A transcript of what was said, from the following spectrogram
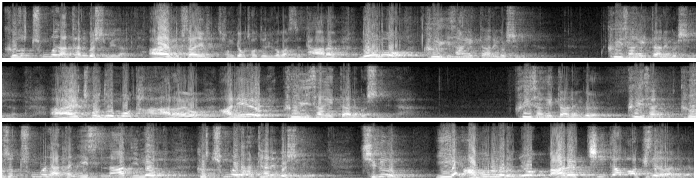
그것도 충분히 않다는 것입니다. 아, 목사님, 성경 저도 읽어봤어요. 다 알아요. 노노, 그 이상이 있다는 것입니다. 그 이상이 있다는 것입니다. 아, 저도 뭐 다 알아요. 아니에요. 그 이상이 있다는 것입니다. 그 이상이 있다는 거예요. 그 이상, 그것도 충분히 않다. It's not enough. 그것도 충분히 않다는 것입니다. 지금 이 아볼로는요, 말을 기가 막히게 잘합니다.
